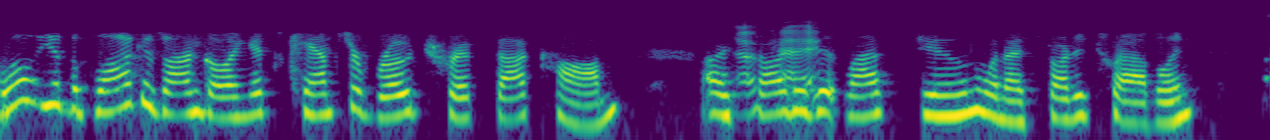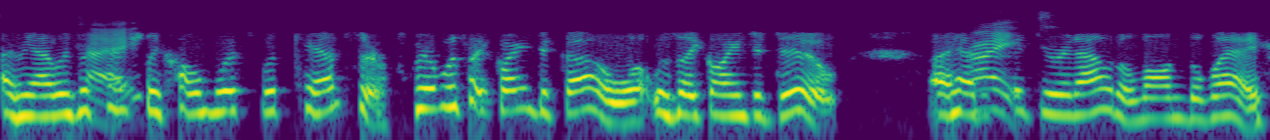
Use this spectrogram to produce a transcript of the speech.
Well, yeah, the blog is ongoing. It's cancerroadtrip.com. I started okay. it last June when I started traveling. I mean, I was okay. essentially homeless with cancer. Where was I going to go? What was I going to do? I had right. to figure it out along the way.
